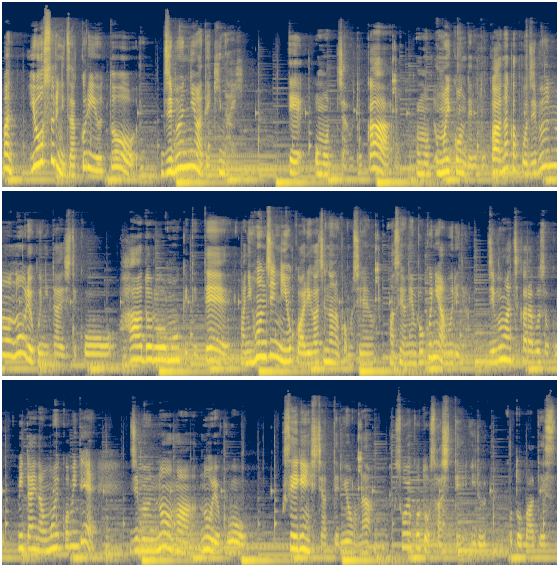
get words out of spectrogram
まあ要するにざっくり言うと自分にはできないって思っちゃうとか思い込んでるとかなんかこう自分の能力に対してこうハードルを設けてて、まあ、日本人によくありがちなのかもしれませんよね。僕には無理だ。自分は力不足。みたいな思い込みで自分のま能力を制限しちゃってるようなそういうことを指している言葉です。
